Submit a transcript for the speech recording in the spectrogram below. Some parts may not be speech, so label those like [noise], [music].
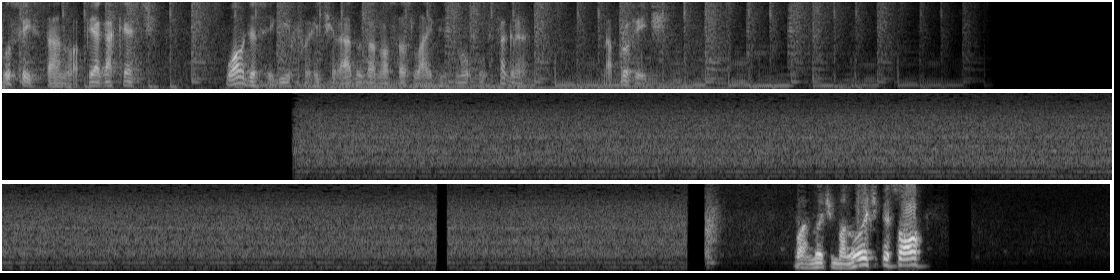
Você está no APHcast. O áudio a seguir foi retirado das nossas lives no Instagram. Aproveite. Boa noite, boa noite, pessoal.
